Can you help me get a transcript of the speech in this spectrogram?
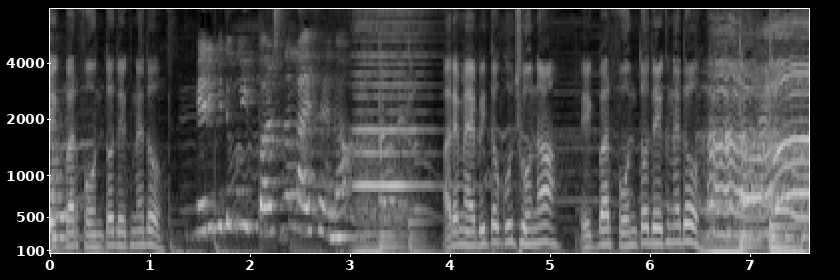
एक बार फ़ोन तो देखने दो। मेरी भी तो कोई पर्सनल लाइफ है ना। अरे मैं भी तो कुछ हूँ ना। एक बार फ़ोन तो देखने दो। हाँ।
